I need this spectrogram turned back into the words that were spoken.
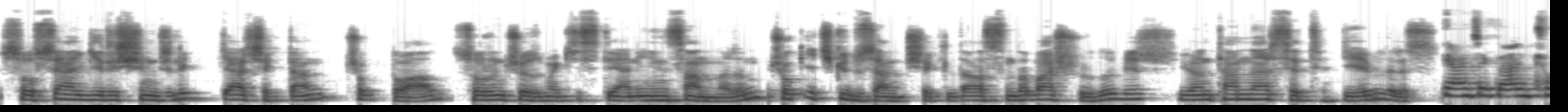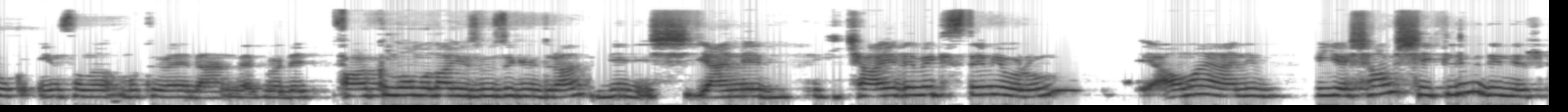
sosyal girişimcilik gerçekten çok doğal. Sorun çözmek isteyen insanların çok içgüdüsel bir şekilde aslında başvurduğu bir yöntemler seti diyebiliriz. Gerçekten çok insanı motive eden ve böyle farkında olmadan yüzümüzü güldüren bir iş. Yani hikaye demek istemiyorum ama yani bir yaşam şekli mi denir?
